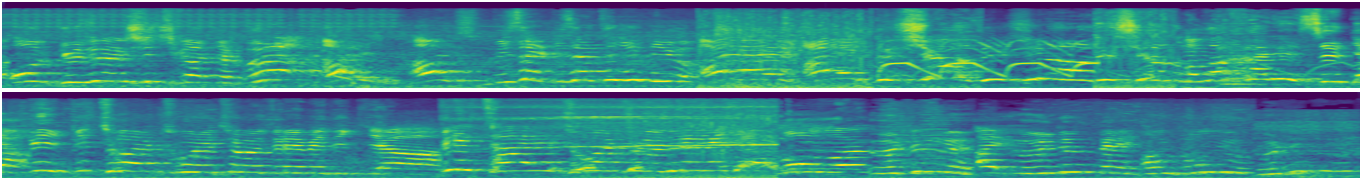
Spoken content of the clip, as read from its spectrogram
Dakika. Oğlum gözüne ışık çıkaracak. Aa, Ay, ay, bize bize ateş ediyor. Ay, ay, ay. Düşüyoruz, düşüyoruz, düşüyoruz. Allah kahretsin. Ya bir, bir tane tuvaleti öldüremedik ya. Bir tane tuvaleti öldüremedik. Ne oldu lan? Öldün mü? Ay öldüm ben. Ay ne oluyor? Öldün mü?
